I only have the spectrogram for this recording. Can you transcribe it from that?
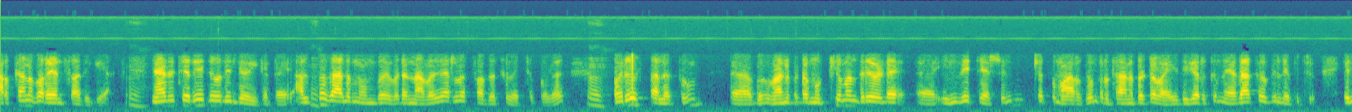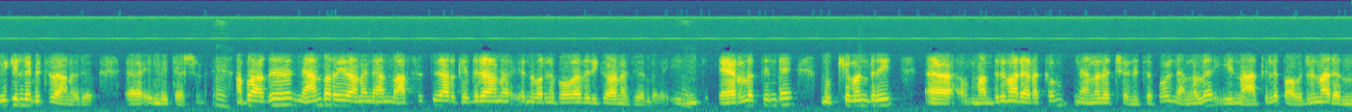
ആർക്കാണ് പറയാൻ സാധിക്കുക? ഞാനൊരു ചെറിയ ചോദ്യം ചോദിക്കട്ടെ. അല്പകാലം മുമ്പ് ഇവിടെ നവകേരള സദസ്സ് വെച്ചപ്പോൾ ഒരു സ്ഥലത്തും ബഹുമാനപ്പെട്ട മുഖ്യമന്ത്രിയുടെ ഇൻവിറ്റേഷൻ ബിഷപ്പുമാർക്കും പ്രധാനപ്പെട്ട വൈദികർക്കും നേതാക്കൾക്കും ലഭിച്ചു. എനിക്കും ലഭിച്ചതാണ് ഒരു ഇൻവിറ്റേഷൻ അപ്പൊ അത് ഞാൻ പറയുകയാണ് ഞാൻ മാർക്സിസ്റ്റുകാർക്കെതിരാണ് എന്ന് പറഞ്ഞ് പോകാതിരിക്കുകയാണ് ചെയ്യേണ്ടത്. കേരളത്തിന്റെ മുഖ്യമന്ത്രി മന്ത്രിമാരടക്കം ഞങ്ങളെ ക്ഷണിച്ചപ്പോൾ ഞങ്ങൾ ഈ നാട്ടിലെ പൗരന്മാരെന്ന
